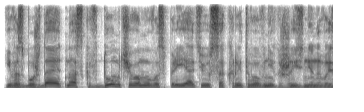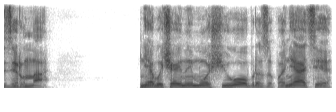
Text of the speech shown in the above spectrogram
и возбуждает нас к вдумчивому восприятию сокрытого в них жизненного зерна. Необычайной мощью образа, понятия,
